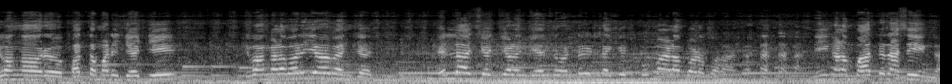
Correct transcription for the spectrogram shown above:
இவங்க ஒரு பத்தமணி சேர்ச்சி இவங்கள ஒரு யோகன் சேர்ச்சி. எல்லா சேர்ச்சிகளும் சேர்ந்து கொண்டு இன்னைக்கு கும்மாளம் போட போகிறாங்க நீங்களும் பார்த்து ரசியுங்க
